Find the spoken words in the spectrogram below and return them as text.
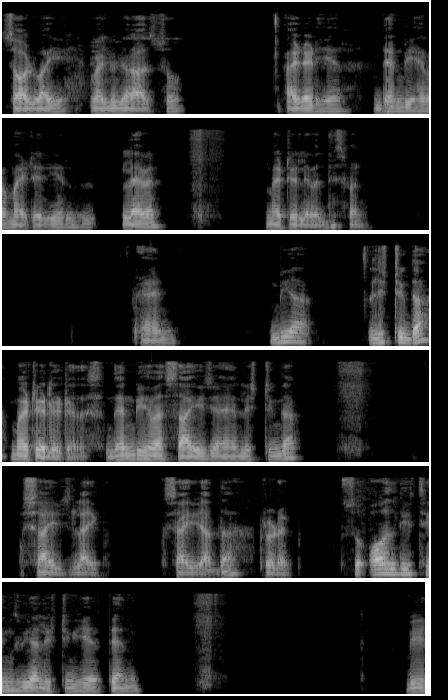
sort y values are also added here. Then we have a material level, material level, this one. And we are listing the material details. Then we have a size and listing the size like size of the product. So all these things we are listing here. Then we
